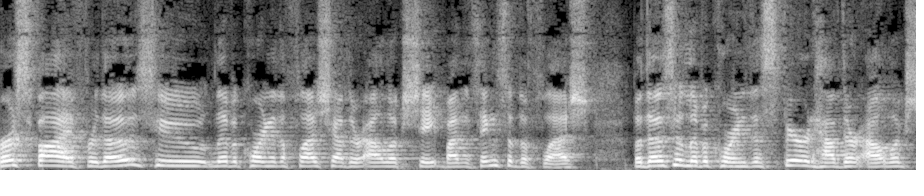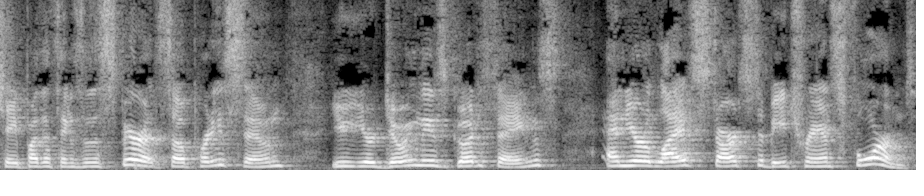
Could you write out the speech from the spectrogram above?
Verse 5 For those who live according to the flesh have their outlook shaped by the things of the flesh, but those who live according to the Spirit have their outlook shaped by the things of the Spirit. So pretty soon, you, you're doing these good things, and your life starts to be transformed.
